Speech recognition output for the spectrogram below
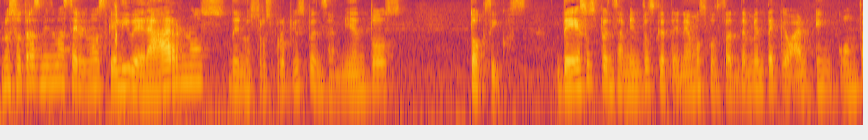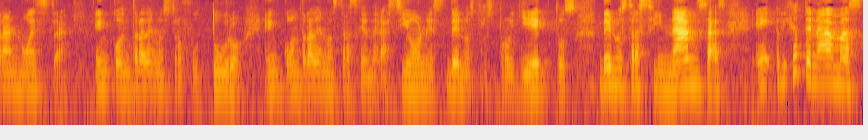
nosotras mismas tenemos que liberarnos de nuestros propios pensamientos tóxicos de esos pensamientos que tenemos constantemente que van en contra nuestra, en contra de nuestro futuro, en contra de nuestras generaciones, de nuestros proyectos, de nuestras finanzas. Eh, fíjate nada más,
